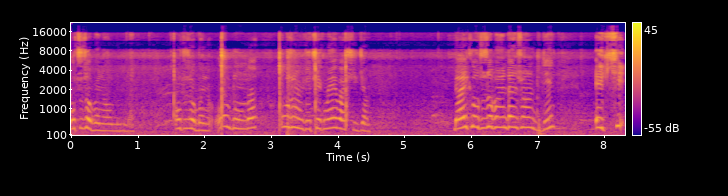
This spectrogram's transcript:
30 abone olduğumda 30 abone olduğumda uzun video çekmeye başlayacağım. Belki 30 aboneden sonra değil. Eki,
